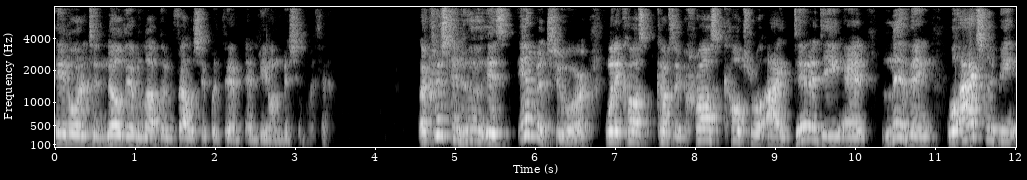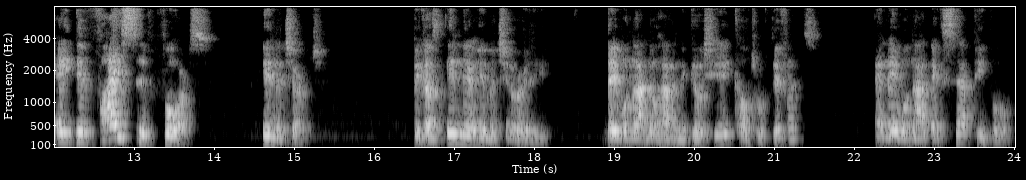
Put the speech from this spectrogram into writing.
in order to know them, love them, fellowship with them, and be on mission with them. A Christian who is immature when it comes to cross cultural identity and living will actually be a divisive force in the church. Because in their immaturity, they will not know how to negotiate cultural difference and they will not accept people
